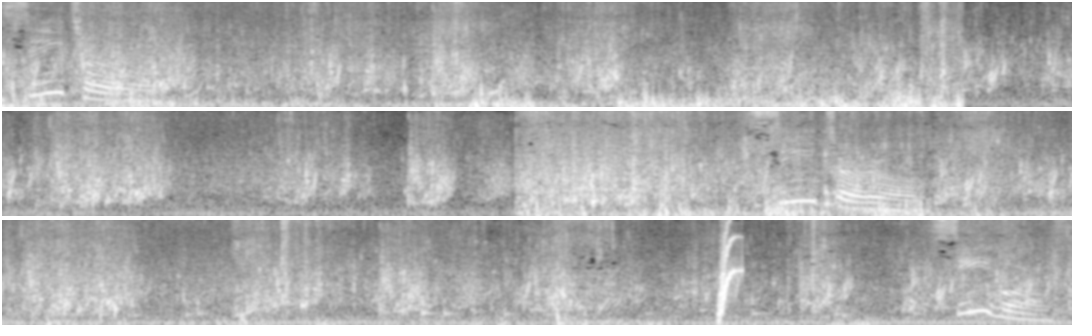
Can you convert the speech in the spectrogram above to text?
Sea turtle. Sea turtle. Seahorse.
